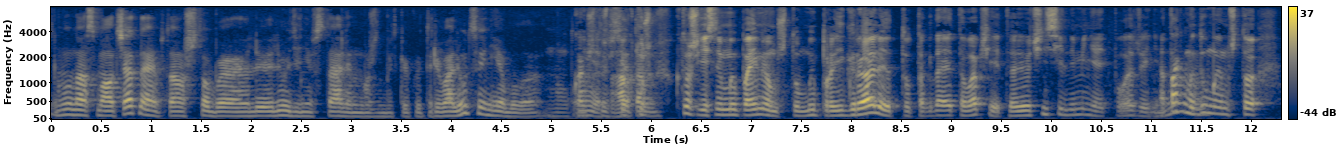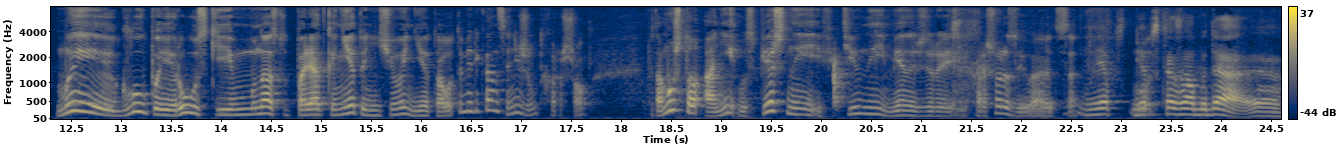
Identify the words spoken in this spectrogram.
Ну, у нас молчат, наверное, потому что чтобы люди не встали, может быть, какой-то революции не было. Ну, конечно. Все а там... кто, ж, кто ж, если мы поймем, что мы проиграли, то тогда это вообще это очень сильно меняет положение. А ну, так мы думаем, что мы глупые, русские, у нас тут порядка нету, ничего нету. А вот американцы, они живут хорошо. Потому что они успешные, эффективные менеджеры и хорошо развиваются. Ну, я, вот. я бы сказал бы, да. Э,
